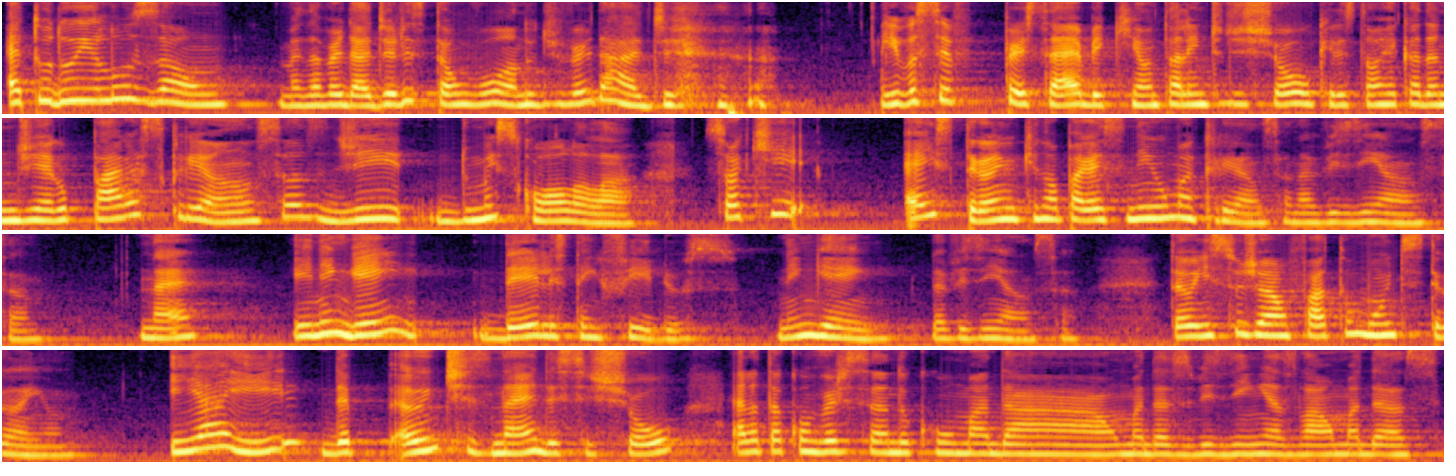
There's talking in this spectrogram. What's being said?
é tudo ilusão, mas na verdade eles estão voando de verdade. E você percebe que é um talento de show que eles estão arrecadando dinheiro para as crianças de, de uma escola lá. Só que é estranho que não aparece nenhuma criança na vizinhança, né? E ninguém deles tem filhos. Ninguém da vizinhança. Então isso já é um fato muito estranho. E aí, de- antes, né, desse show, ela tá conversando com uma, da, uma das vizinhas lá, uma das.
